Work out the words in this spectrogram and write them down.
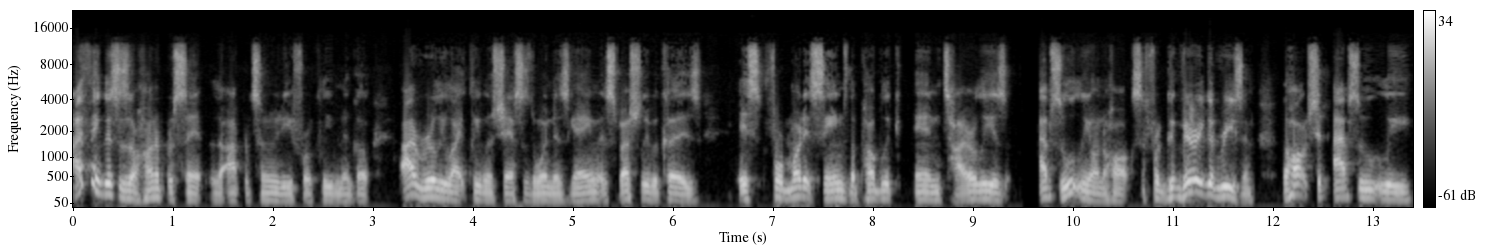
I think this is 100% the opportunity for Cleveland to go. I really like Cleveland's chances to win this game, especially because it's for what it seems the public entirely is absolutely on the Hawks for good, very good reason. The Hawks should absolutely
